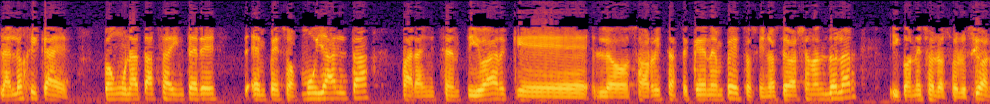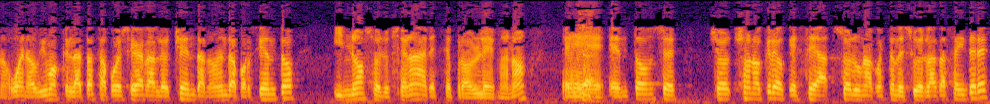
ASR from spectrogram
la lógica es, pongo una tasa de interés en pesos muy alta, para incentivar que los ahorristas se queden en pesos y no se vayan al dólar y con eso lo soluciono. Bueno, vimos que la tasa puede llegar al 80, 90% y no solucionar ese problema, ¿no? Eh, entonces, yo, yo no creo que sea solo una cuestión de subir la tasa de interés.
